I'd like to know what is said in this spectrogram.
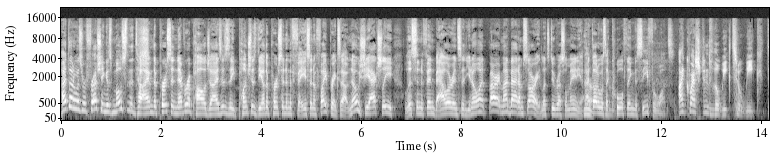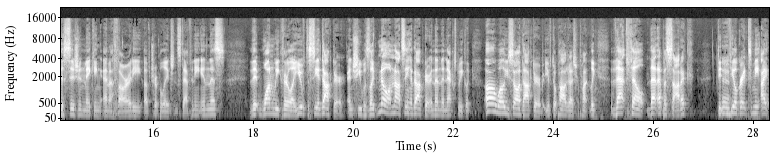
I thought it was refreshing because most of the time the person never apologizes. He punches the other person in the face and a fight breaks out. No, she actually listened to Finn Balor and said, you know what? All right, my bad. I'm sorry. Let's do WrestleMania. I thought it was a cool thing to see for once. I questioned the week to week decision making and authority of Triple H and Stephanie in this. That one week they're like, you have to see a doctor. And she was like, no, I'm not seeing a doctor. And then the next week, like, oh, well, you saw a doctor, but you have to apologize for pun. Like, that felt, that episodic didn't Yeah. feel great to me. I,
